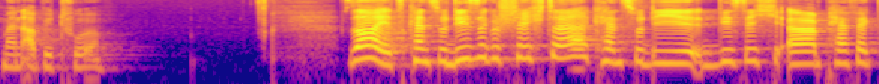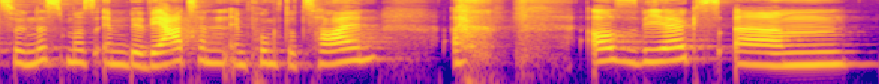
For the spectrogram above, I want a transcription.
mein Abitur. So, jetzt kennst du diese Geschichte, kennst du die, wie sich äh, Perfektionismus im Bewerten im Punkto Zahlen auswirkt. Ähm,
